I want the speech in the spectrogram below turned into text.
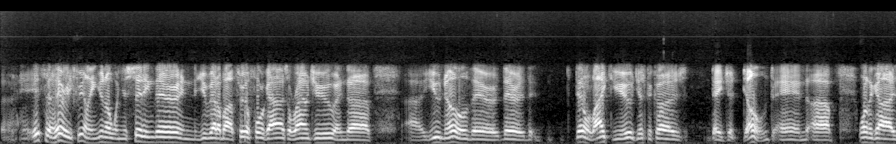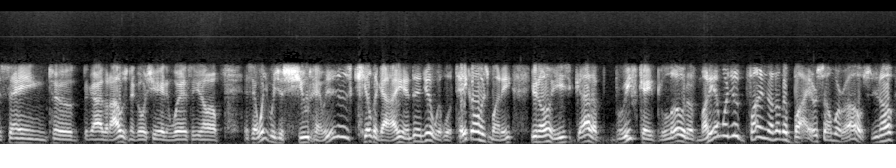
uh, it's a hairy feeling, you know, when you're sitting there and you've got about three or four guys around you, and uh, uh, you know they're they're they don't like you just because they just don't. And uh, one of the guys saying to the guy that I was negotiating with, you know, he said, "Why don't we just shoot him? We just kill the guy, and then you know we'll, we'll take all his money. You know, he's got a briefcase load of money, and we'll just find another buyer somewhere else. You know."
